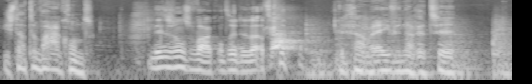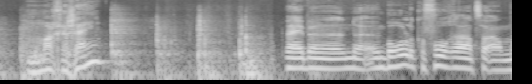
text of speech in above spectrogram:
Is dat de waakhond? Dit is onze waakhond inderdaad. Dan gaan we even naar het uh, magazijn. Wij hebben een, een, behoorlijke voorraad aan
